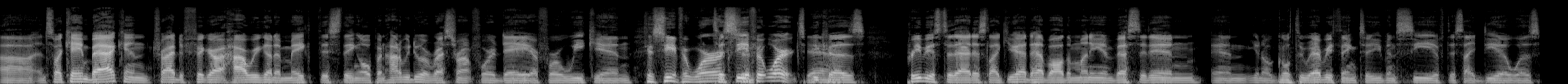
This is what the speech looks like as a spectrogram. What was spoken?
Uh, and so I came back and tried to figure out how are we going to make this thing open? How do we do a restaurant for a day or for a weekend to see if it works? To see and, if it works, yeah. because previous to that, it's like you had to have all the money invested in and, you know, go mm. through everything to even see if this idea was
